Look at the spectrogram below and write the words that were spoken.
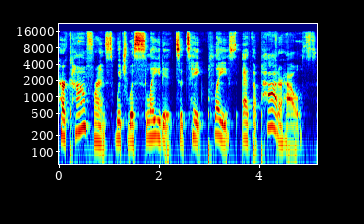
Her conference, which was slated to take place at the Potter House,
